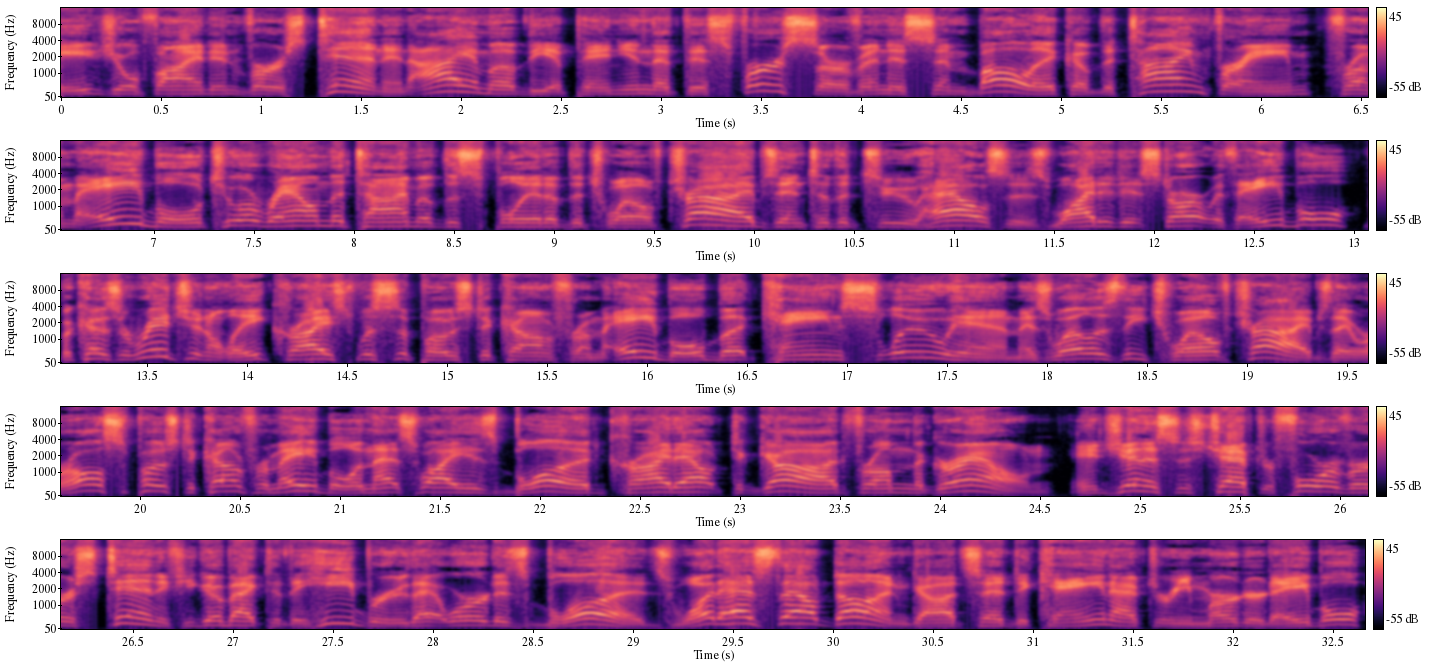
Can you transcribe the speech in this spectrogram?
you'll find in verse 10 and I am of the opinion that this first servant is symbolic of the time frame from Abel to around the time of the split of the 12 tribes into the two houses. Why did it start with Abel? Because originally Christ was supposed to come from Abel but Cain slew him as well as the 12 tribes. They were all supposed to come from Abel and that's why his blood cried out to God from the ground. In Genesis chapter 4 verse 10 if you go back to the Hebrew that word is bloods. What hast thou done? God said to Cain after he murdered Abel.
